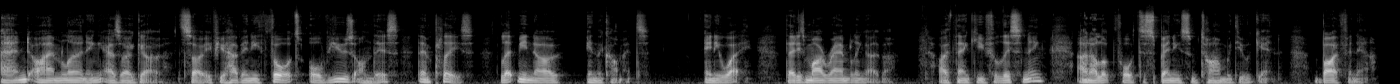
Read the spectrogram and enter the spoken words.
and I am learning as I go. So if you have any thoughts or views on this, then please let me know in the comments. Anyway, that is my rambling over. I thank you for listening and I look forward to spending some time with you again. Bye for now.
